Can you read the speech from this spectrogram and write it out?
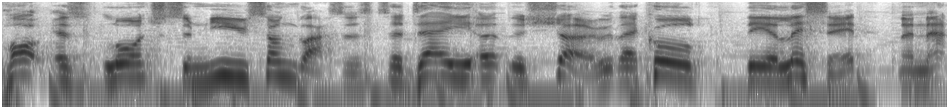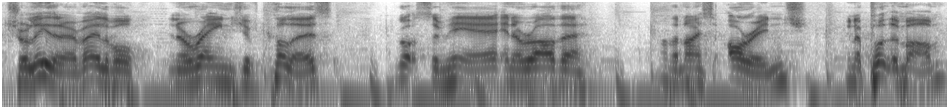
POC has launched some new sunglasses today at the show. They're called the Illicit, and naturally they're available in a range of colours. We've got some here in a rather, rather nice orange. I'm going to put them on.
